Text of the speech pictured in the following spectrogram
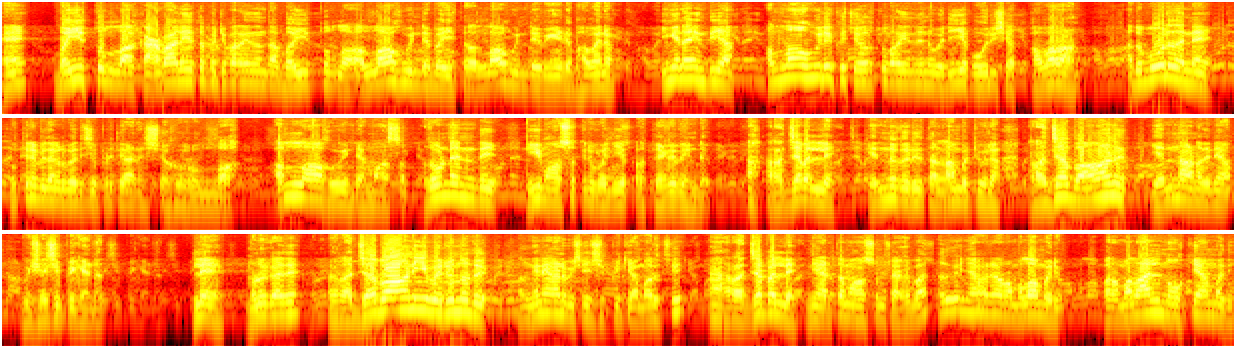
ഏഹ് ബൈത്തുള്ള കഅബാലയത്തെ പറ്റി പറയുന്നത് എന്താ? ബൈത്തുള്ള അള്ളാഹുവിന്റെ ബൈത്ത് അള്ളാഹുവിന്റെ വീട് ഭവനം. ഇങ്ങനെ എന്ത് ചെയ്യാം? അള്ളാഹുലേക്ക് ചേർത്ത് പറയുന്നതിന് വലിയ പോലീഷ പവറാണ് അതുപോലെ തന്നെ മുത്തരബിതങ്ങൾ പരിചയപ്പെടുത്തിയാണ് ഷഹുറുല്ലാ അള്ളാഹുവിന്റെ മാസം. അതുകൊണ്ട് തന്നെ എന്ത് ഈ മാസത്തിന് വലിയ പ്രത്യേകതയുണ്ട്. റജബല്ലേ? എന്ന് കരുതി തള്ളാൻ പറ്റൂല. റജബാണ് എന്നാണ് അതിനെ വിശേഷിപ്പിക്കേണ്ടത്. അല്ലേ നമ്മൾ റജബാണ് ഈ വരുന്നത് അങ്ങനെയാണ് വിശേഷിപ്പിക്കുക. മറിച്ച് റജബല്ലേ? ഇനി അടുത്ത മാസം ഷഹബാൻ അത് കഴിഞ്ഞാൽ റമദാൻ വരും. റമദാനിൽ നോക്കിയാൽ മതി.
